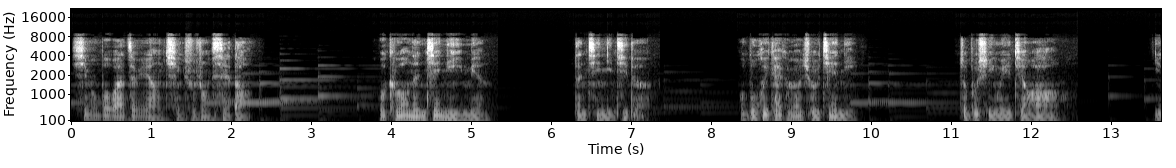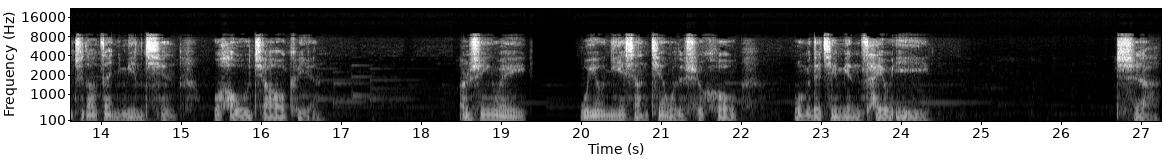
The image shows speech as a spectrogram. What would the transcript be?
西蒙波娃在《岳阳情书》中写道：“我渴望能见你一面，但请你记得，我不会开口要求见你。这不是因为骄傲，你知道，在你面前我毫无骄傲可言，而是因为唯有你也想见我的时候，我们的见面才有意义。是啊，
